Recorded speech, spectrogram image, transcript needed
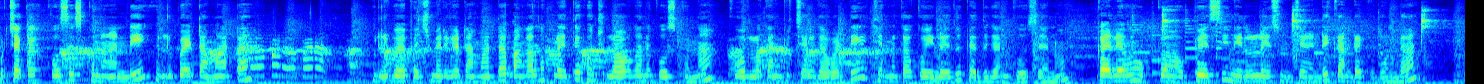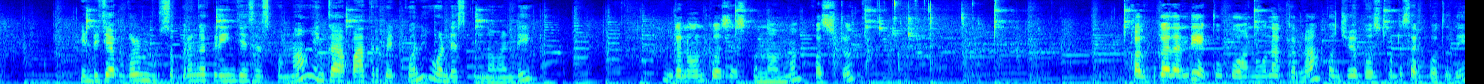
ఇప్పుడు చక్కగా కోసేసుకున్నానండి. ఉల్లిపాయ టమాటా ఉల్లిపాయ పచ్చిమిరకాయ టమాటా బంగాళదుంపలు అయితే కొంచెం లావుగానే కోసుకున్నా. కూరలో కనిపించాలి కాబట్టి చిన్నగా కోయలేదు పెద్దగానే కోసాను. కాయలేమో ఉప్పు ఉప్పు వేసి నీళ్ళలో వేసి ఉంచానండి కంటెక్కకుండా ఎండి చేపలు కూడా శుభ్రంగా క్లీన్ చేసేసుకున్నాం. ఇంకా పాత్ర పెట్టుకొని వండేసుకుందామండి. ఇంకా నూనె పోసేసుకుందాము ఫస్ట్. కలుపు కదండి ఎక్కువ నూనె అక్కర్లా. కొంచెమే పోసుకుంటే సరిపోతుంది.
